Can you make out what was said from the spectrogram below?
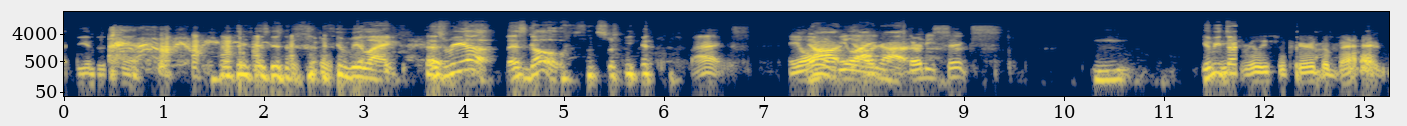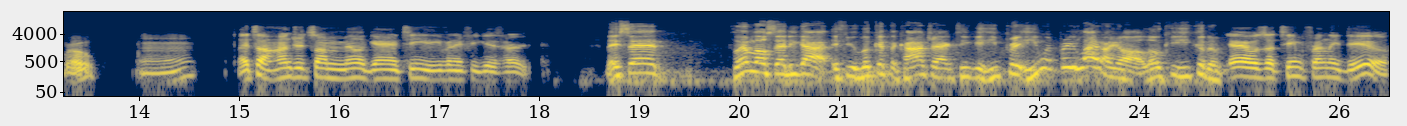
at the end of the 10. be like, let's re up. Let's go. Facts. He'll Y'all- only be y'all like got- 36. Mhm. Give me He's 30. really secured the bag, bro. hmm It's a hundred something mil guaranteed, even if he gets hurt. They said Flemlo said he got. If you look at the contract, he he pretty he went pretty light on y'all. Low key, he could have Yeah, it was a team friendly deal.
